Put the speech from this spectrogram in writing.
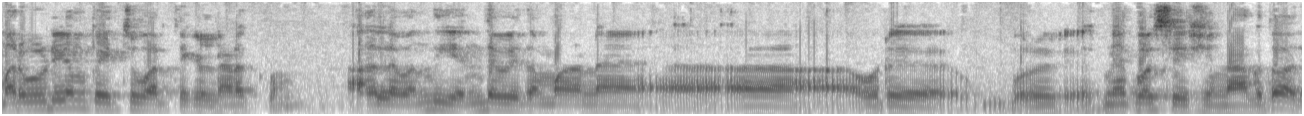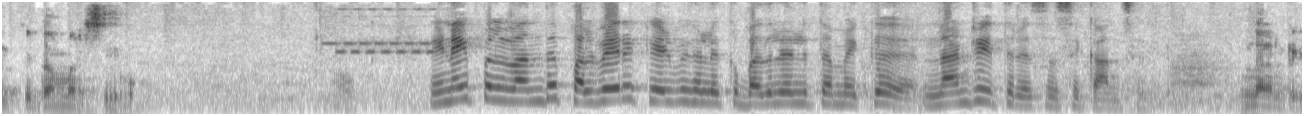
மறுபடியும் பேச்சுவார்த்தைகள் நடக்கும். அதுல வந்து எந்த விதமான ஒரு ஒரு நெகோசியேஷன் ஆகுதோ அதுக்கேற்ற மாதிரி செய்வோம். இணைப்பில் வந்து பல்வேறு கேள்விகளுக்கு பதிலளித்தமைக்கு நன்றி திரு. சசிகாந்த் நன்றி.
